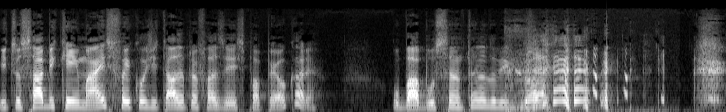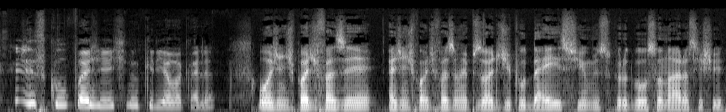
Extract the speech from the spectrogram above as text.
E tu sabe quem mais foi cogitado pra fazer esse papel, cara? O Babu Santana do Big Brother. Desculpa, a gente não queria avacalhar. Ou a gente pode fazer. A gente pode fazer um episódio tipo 10 filmes pro Bolsonaro assistir.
